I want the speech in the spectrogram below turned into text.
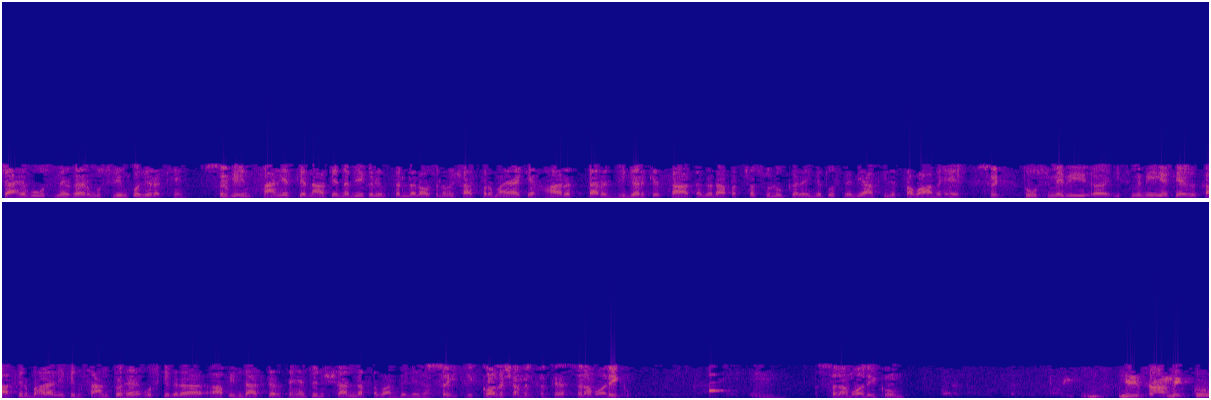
چاہے وہ اس میں غیر مسلم کو ہی رکھیں۔ کیونکہ انسانیت کے ناطے نبی کریم صلی اللہ علیہ وسلم نے شاد فرمایا کہ ہر تر جگر کے ساتھ اگر آپ اچھا سلوک کریں گے تو اس میں بھی آپ کے لیے ثواب ہے۔ تو اس میں بھی اس میں بھی یہ کہ کافر بہرحال ایک انسان تو ہے اس کی اگر آپ امداد کرتے ہیں تو انشاءاللہ ثواب ملے گا۔ صحیح۔ ایک کال شامل کرتے ہیں۔ السلام علیکم۔ السلام علیکم۔ جی السلام علیکم۔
